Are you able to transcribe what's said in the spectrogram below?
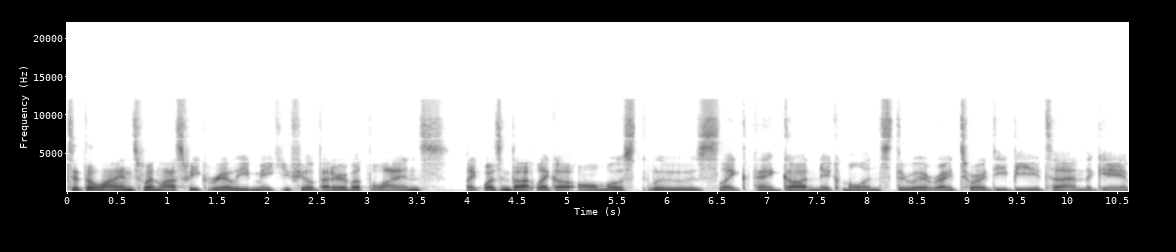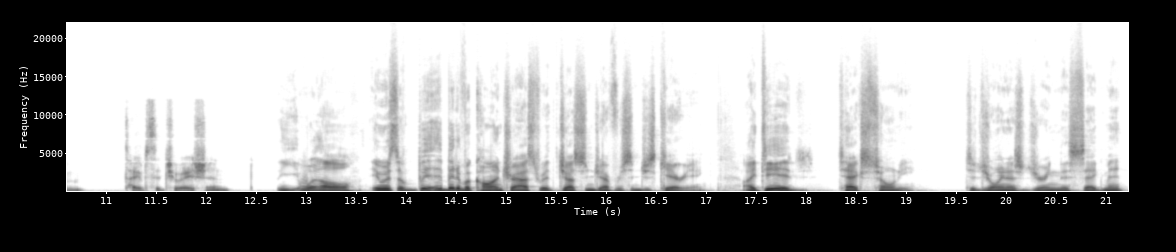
Did the Lions win last week really make you feel better about the Lions? Like, wasn't that like a almost lose? Like, thank God Nick Mullens threw it right to our DB to end the game type situation. Well, it was a bit, a bit of a contrast with Justin Jefferson just carrying. I did text Tony to join us during this segment.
